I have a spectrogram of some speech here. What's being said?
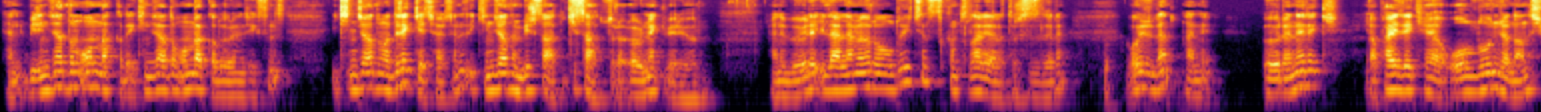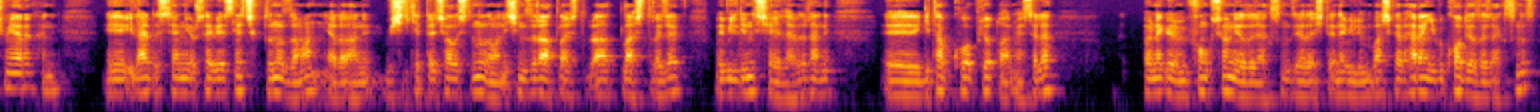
Yani birinci adım 10 dakikada, ikinci adım 10 dakikada öğreneceksiniz. İkinci adıma direkt geçerseniz ikinci adım 1 saat, 2 saat sürer. Örnek veriyorum. Hani böyle ilerlemeler olduğu için sıkıntılar yaratır sizlere. O yüzden hani öğrenerek yapay zekaya olduğunca danışmayarak hani e, ileride senior seviyesine çıktığınız zaman ya da hani bir şirkette çalıştığınız zaman işinizi rahatlaştır, rahatlaştıracak ve bildiğiniz şeylerdir. Hani e, GitHub Copilot var mesela. Örnek veriyorum bir fonksiyon yazacaksınız ya da işte ne bileyim başka herhangi bir kod yazacaksınız.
